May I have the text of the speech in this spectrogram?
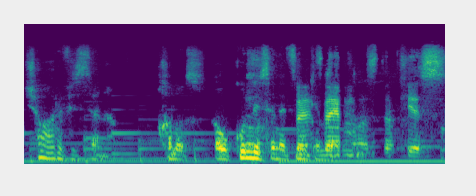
شهر في السنة خلاص أو كل سنتين كمان فاهم قصدك يس.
